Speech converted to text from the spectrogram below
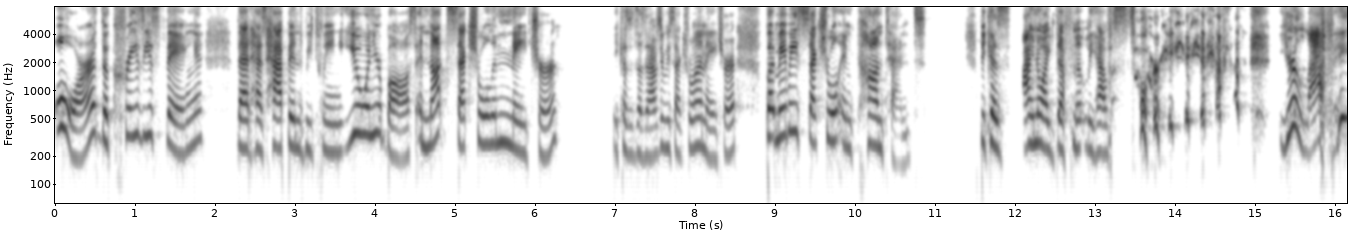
Or the craziest thing that has happened between you and your boss, and not sexual in nature, because it doesn't have to be sexual in nature, but maybe sexual in content. Because I know I definitely have a story. You're laughing,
